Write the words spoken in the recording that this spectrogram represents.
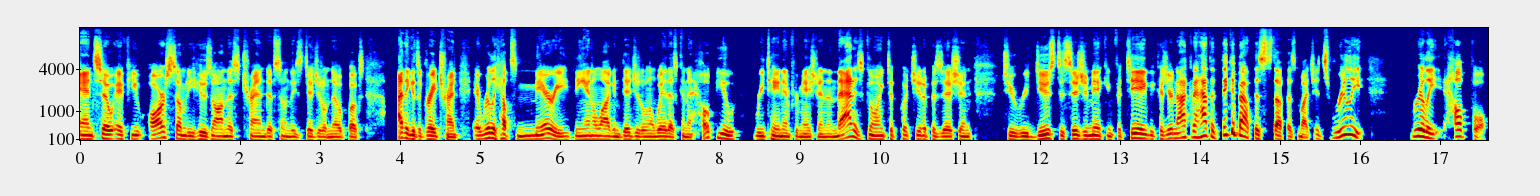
And so, if you are somebody who's on this trend of some of these digital notebooks, I think it's a great trend. It really helps marry the analog and digital in a way that's going to help you retain information. And that is going to put you in a position to reduce decision making fatigue because you're not going to have to think about this stuff as much. It's really, really helpful.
